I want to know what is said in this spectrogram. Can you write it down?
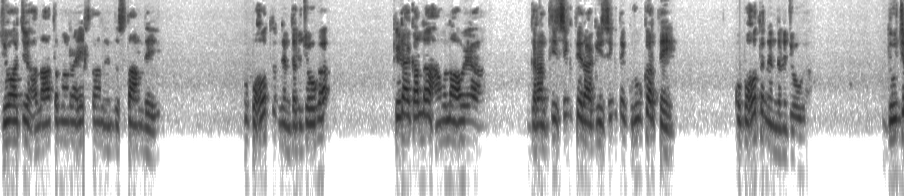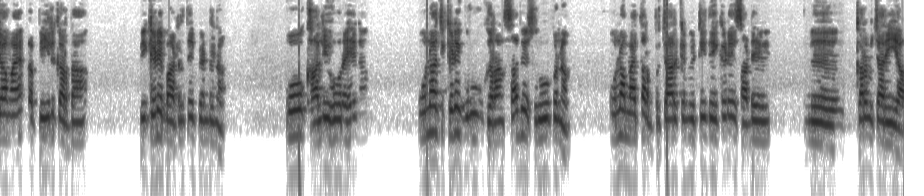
ਜੋ ਅੱਜ ਹਾਲਾਤ ਬਣ ਰਹੇ ਪਾਕਿਸਤਾਨ ਹਿੰਦੁਸਤਾਨ ਦੇ, ਉਹ ਬਹੁਤ ਨਿੰਦਣਯੋਗ ਆ। ਕਿਹੜਾ ਕੱਲ ਹਮਲਾ ਹੋਇਆ, ਗ੍ਰੰਥੀ ਸਿੰਘ ਤੇ ਰਾਗੀ ਸਿੰਘ ਤੇ ਗੁਰੂ ਘਰ ਤੇ, ਉਹ ਬਹੁਤ ਨਿੰਦਣਯੋਗ ਆ। ਦੂਜਾ ਮੈਂ ਅਪੀਲ ਕਰਦਾ ਵੀ ਕਿਹੜੇ ਬਾਰਡਰ ਤੇ ਪਿੰਡ ਨਾ ਉਹ ਖਾਲੀ ਹੋ ਰਹੇ ਨਾ ਉਹਨਾਂ 'ਚ ਕਿਹੜੇ ਗੁਰੂ ਗ੍ਰੰਥ ਸਾਹਿਬ ਦੇ ਸਰੂਪ ਨਾ? ਉਹਨਾਂ ਮੈਂ ਧਰਮ ਪ੍ਰਚਾਰ ਕਮੇਟੀ ਦੇ ਕਿਹੜੇ ਸਾਡੇ ਕਰਮਚਾਰੀ ਆ,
